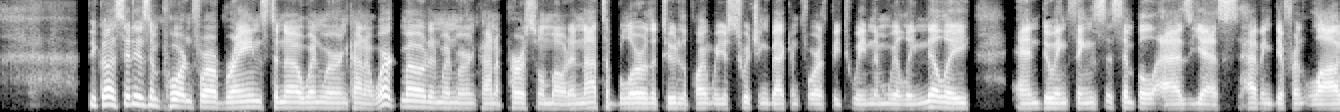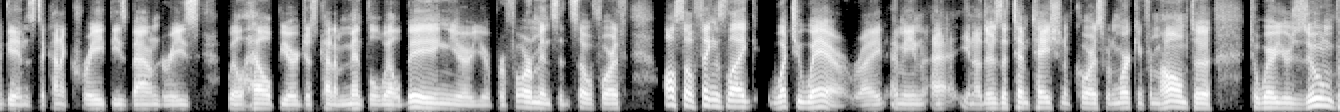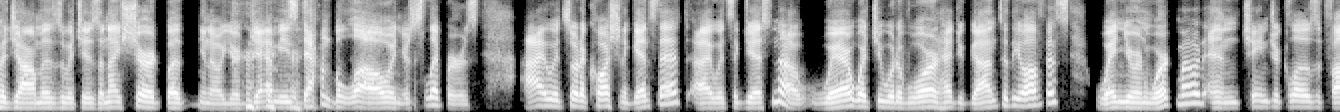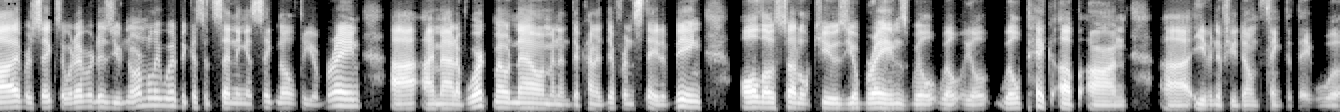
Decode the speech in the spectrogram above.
because it is important for our brains to know when we're in kind of work mode and when we're in kind of personal mode and not to blur the two to the point where you're switching back and forth between them willy-nilly and doing things as simple as yes having different logins to kind of create these boundaries will help your just kind of mental well-being your your performance and so forth. Also things like what you wear right? I mean uh, you know there's a temptation of course when working from home to to wear your zoom pajamas which is a nice shirt but you know your jammies down below and your slippers. I would sort of caution against that. I would suggest no wear what you would have worn had you gone to the office when you're in work mode and change your clothes at five or six or whatever it is you normally would because it's sending a signal to your brain uh, i'm out of work mode now i'm in a kind of different state of being all those subtle cues your brains will will will, will pick up on uh, even if you don't think that they would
